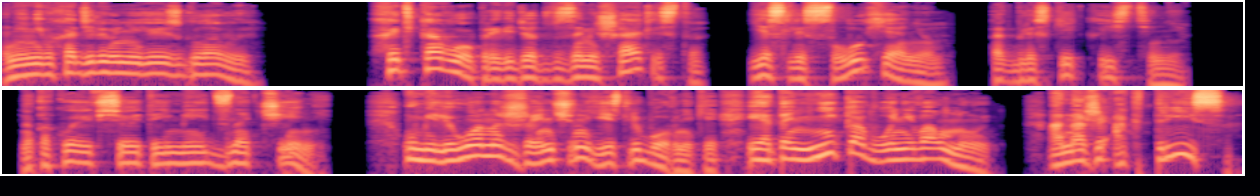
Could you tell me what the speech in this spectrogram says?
Они не выходили у нее из головы. Хоть кого приведет в замешательство, если слухи о нем так близки к истине. Но какое все это имеет значение? У миллиона женщин есть любовники, и это никого не волнует. Она же актриса.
